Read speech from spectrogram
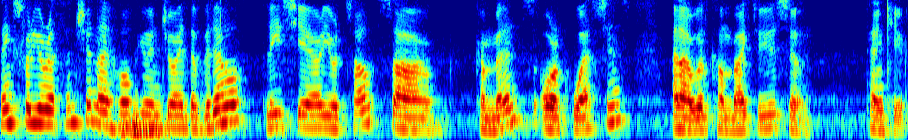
Thanks for your attention. I hope you enjoyed the video. Please share your thoughts, uh, comments, or questions, and I will come back to you soon. Thank you.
